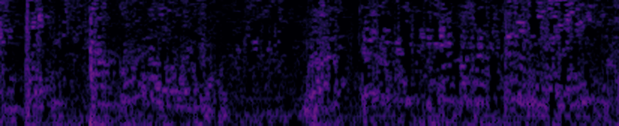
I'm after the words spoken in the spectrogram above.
é bem saboroso. Gostei desse negócio aí,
